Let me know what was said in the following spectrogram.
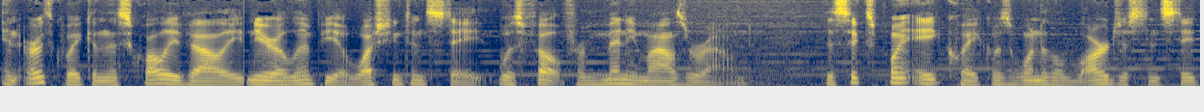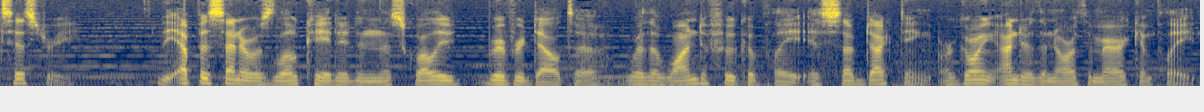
an earthquake in the Nisqually Valley near Olympia, Washington state, was felt for many miles around. The 6.8 quake was one of the largest in state's history. The epicenter was located in the Nisqually River Delta, where the Juan de Fuca plate is subducting or going under the North American plate.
